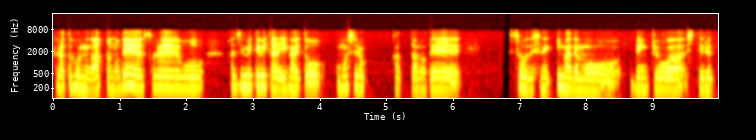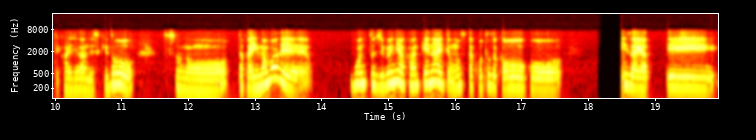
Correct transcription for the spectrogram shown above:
プラットフォームがあったので、それを始めてみたら意外と面白かったので、そうですね、今でも勉強はしてるって感じなんですけど、その、だから今まで本当自分には関係ないって思ってたこととかを、こう、いざやって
